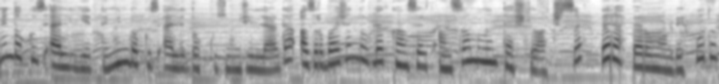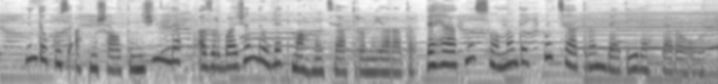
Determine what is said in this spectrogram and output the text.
1957-1959-cu illərdə Azərbaycan Dövlət Konsert Ansamblının təşkilatçısı və rəhbəri olan Behbudov 1966-cı ildə Azərbaycan Dövlət Mahnı Teatrını yaradır və həyatının sonunadək bu teatrın bədii rəhbəri olur.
